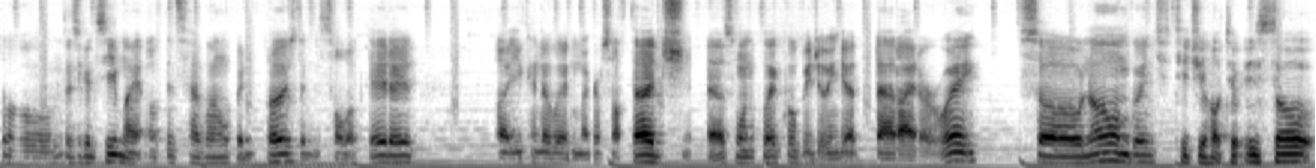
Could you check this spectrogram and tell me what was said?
So as you can see, my updates have now been pushed and it's all updated. Uh, you can download Microsoft Edge as OneClick will be doing it that either way. So now I'm going to teach you how to install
